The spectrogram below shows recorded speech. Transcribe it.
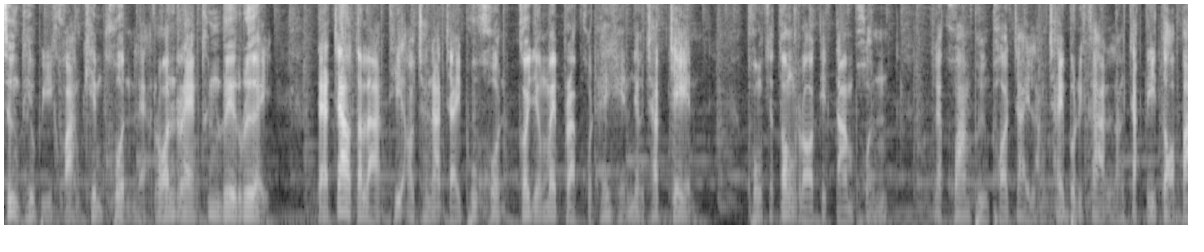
ซึ่งทวีความเข้มข้นและร้อนแรงขึ้นเรื่อยๆ แต่เจ้าตลาดที่เอาชนะใจผู้คนก็ยังไม่ปรากฏให้เห็นอย่างชัดเจน คงจะต้องรอติดตามผล และความพึงพอใจหลังใช้บริการหลังจากนี้ต่อไป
